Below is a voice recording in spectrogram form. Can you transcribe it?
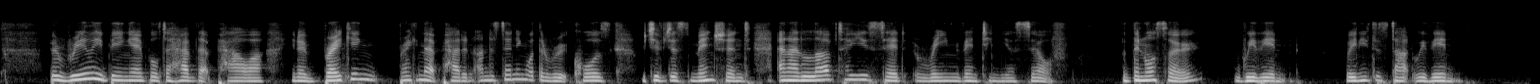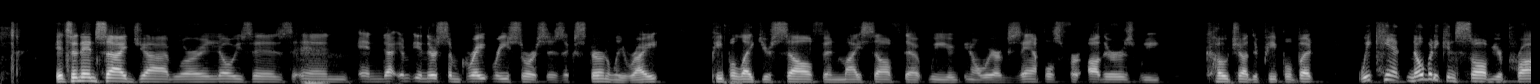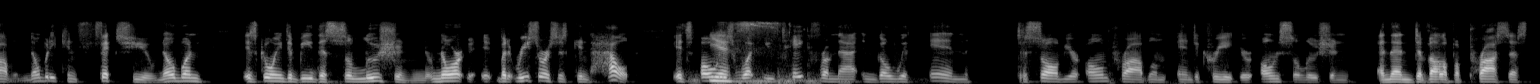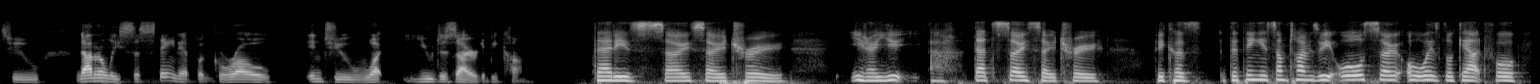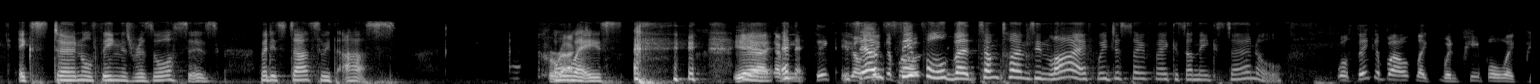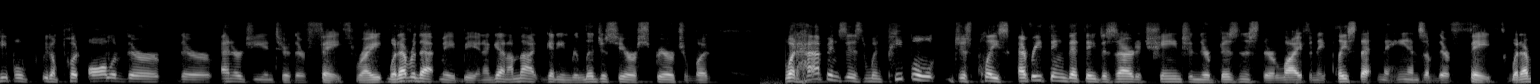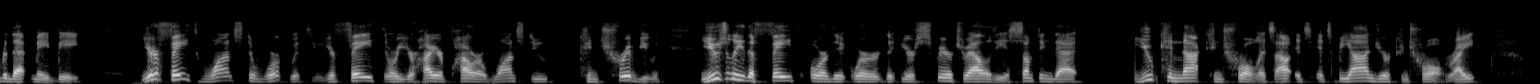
but really being able to have that power, you know, breaking breaking that pattern, understanding what the root cause, which you've just mentioned. And I loved how you said reinventing yourself, but then also within. We need to start within. It's an inside job, Laura. It always is, and and, uh, and there's some great resources externally, right? People like yourself and myself that we, you know, we're examples for others. We coach other people, but we can't. Nobody can solve your problem. Nobody can fix you. No one is going to be the solution. Nor, but resources can help. It's always yes. what you take from that and go within to solve your own problem and to create your own solution and then develop a process to not only sustain it but grow into what you desire to become that is so so true you know you uh, that's so so true because the thing is sometimes we also always look out for external things resources but it starts with us Correct. always yeah, yeah. I mean, think, it know, sounds about, simple, but sometimes in life we're just so focused on the external. Well, think about like when people like people you know put all of their their energy into their faith, right? Whatever that may be. And again, I'm not getting religious here or spiritual, but what happens is when people just place everything that they desire to change in their business, their life, and they place that in the hands of their faith, whatever that may be, your faith wants to work with you. Your faith or your higher power wants to contribute. Usually, the faith or the or the, your spirituality is something that you cannot control. It's out. It's it's beyond your control, right?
